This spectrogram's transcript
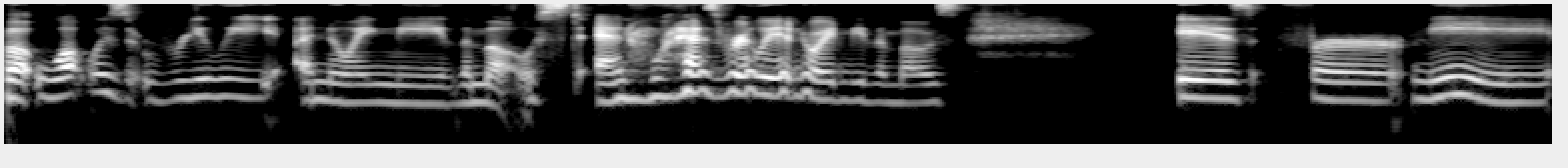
but what was really annoying me the most, and what has really annoyed me the most, is for me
